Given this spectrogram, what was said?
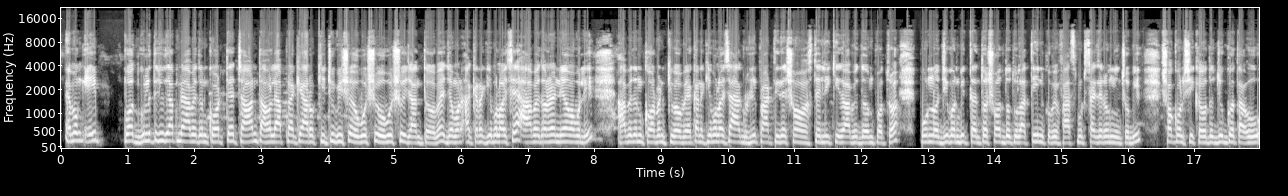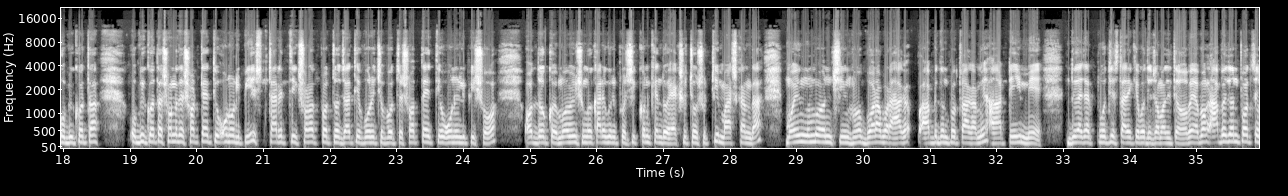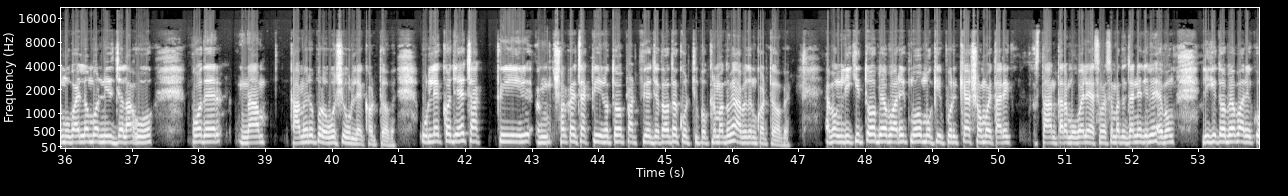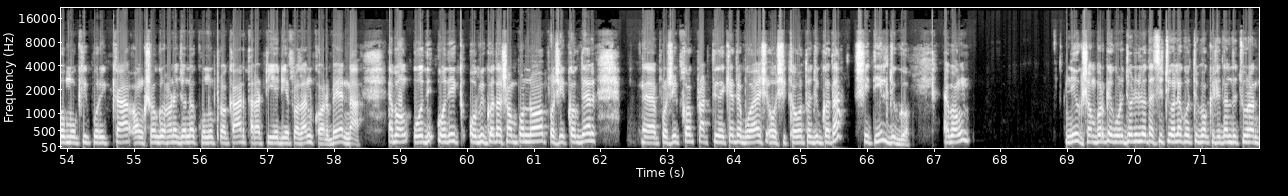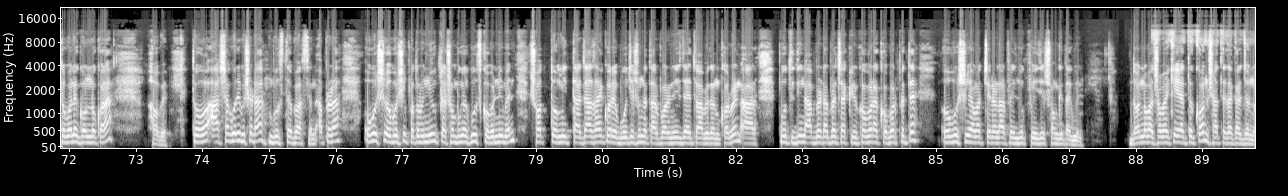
এবং এই পদগুলিতে যদি আপনি আবেদন করতে চান, তাহলে আপনাকে আরও কিছু বিষয় অবশ্যই অবশ্যই জানতে হবে। যেমন এখানে কি বলা হয়েছে? আবেদনের নিয়মাবলী। আবেদন করবেন কীভাবে? এখানে কি বলা হয়েছে? আগ্রহী প্রার্থীদের সহস্তে লিখিত আবেদনপত্র, পূর্ণ জীবন বৃত্তান্ত, সদ্য তোলা তিন কপি, পাসপোর্ট সাইজের রঙিন ছবি, সকল শিক্ষাগত যোগ্যতা ও অভিজ্ঞতা অভিজ্ঞতা সনদের শর্তায়িত অনুলিপি, চারিত্রিক সনদপত্র, জাতীয় পরিচয়পত্রের শর্তায়িত অনুলিপি সহ অধ্যক্ষ, ময়মনসিংহ কারিগরি প্রশিক্ষণ কেন্দ্র একশো চৌষট্টি, মাসকান্দা, ময়মনসিংহ বরাবর আবেদনপত্র আগামী আটই মে দুই হাজার পঁচিশ তারিখের মধ্যে জমা দিতে হবে এবং আবেদনপত্রে মোবাইল নম্বর নিজ জেলা ও পদের নাম কামের উপর অবশ্যই উল্লেখ করতে হবে। উল্লেখ্য যে চাকরি সরকারি চাকরিরত প্রার্থীদের যথাযথ কর্তৃপক্ষের মাধ্যমে আবেদন করতে হবে এবং লিখিত, ব্যবহারিক মৌমুখী পরীক্ষার সময় তারিখ স্থান, তারা মোবাইলে এস এম এস এর মাধ্যমে জানিয়ে দিবে এবং লিখিত ব্যবহারিক ও মৌখিক পরীক্ষা অংশগ্রহণের জন্য কোনো প্রকার তারা টিএডিএ প্রদান করবে না। এবং অধি- অধিক অভিজ্ঞতা সম্পন্ন প্রশিক্ষকদের প্রশিক্ষক প্রার্থীদের ক্ষেত্রে বয়স ও শিক্ষাগত যোগ্যতা শিথিল যোগ্য এবং নিয়োগ সম্পর্কে কোনো জটিলতা সৃষ্টি হলে কর্তৃপক্ষের সিদ্ধান্ত চূড়ান্ত বলে গণ্য করা হবে। তো আশা করি বিষয়টা বুঝতে পারছেন। আপনারা অবশ্যই অবশ্যই প্রথমে নিয়োগটা সম্পর্কে খোঁজ খবর নেবেন। সত্য, মিথ্যা যাচাই করে বুঝে শুনে তারপরে দায়িত্ব আবেদন করবেন। আর প্রতিদিন আপডেট আপডেট চাকরির খবর আর খবর পেতে অবশ্যই আমার চ্যানেল আর ফেসবুক পেজের সঙ্গে থাকবেন। ধন্যবাদ সবাইকে এতক্ষণ সাথে থাকার জন্য।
